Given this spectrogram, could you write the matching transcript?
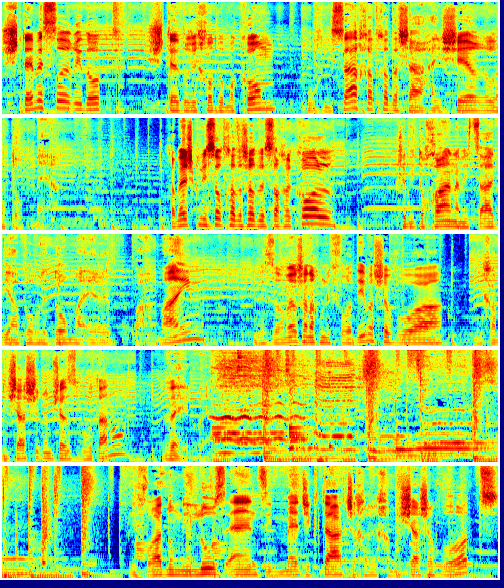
12 ירידות, 2 דריכות במקום, וכניסה אחת חדשה הישר לטופ 100. 5 כניסות חדשות בסך הכל, כשמתוכן המצעד יעבור לדום הערב פעמיים, וזה אומר שאנחנו נפרדים השבוע מחמישה שירים שעזבו אותנו, ואלו הם. נפרדנו מ-Lose Ends עם Magic Touch אחרי חמישה שבועות.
